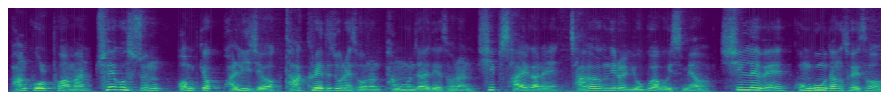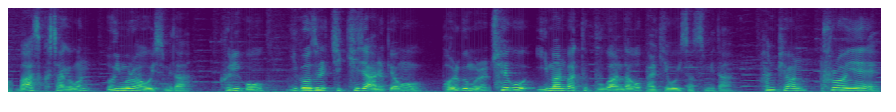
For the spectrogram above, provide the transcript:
방콕을 포함한 최고 수준 엄격 관리 지역 다크레드 존에서 오는 방문자에 대해서는 14일간의 자가격리를 요구하고 있으며 실내외 공공장소에서 마스크 착용은 의무로 하고 있습니다. 그리고 이것을 지키지 않을 경우 벌금을 최고 2만 바트 부과한다고 밝히고 있었습니다. 한편 프로이의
